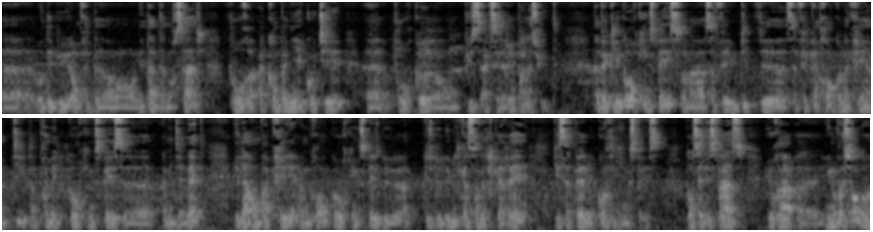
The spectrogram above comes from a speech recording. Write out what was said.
au début, en fait, en étape d'amorçage, pour accompagner, coacher euh, pour qu'on puisse accélérer par la suite. Avec les coworking space, on ça fait une petite, euh, ça fait quatre ans qu'on a créé un petit, un premier coworking space euh, à Medianet, et là on va créer un grand coworking space de à plus de 2400 mètres carrés qui s'appelle le co-thinking space. Dans cet espace, il y aura innovation dans,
